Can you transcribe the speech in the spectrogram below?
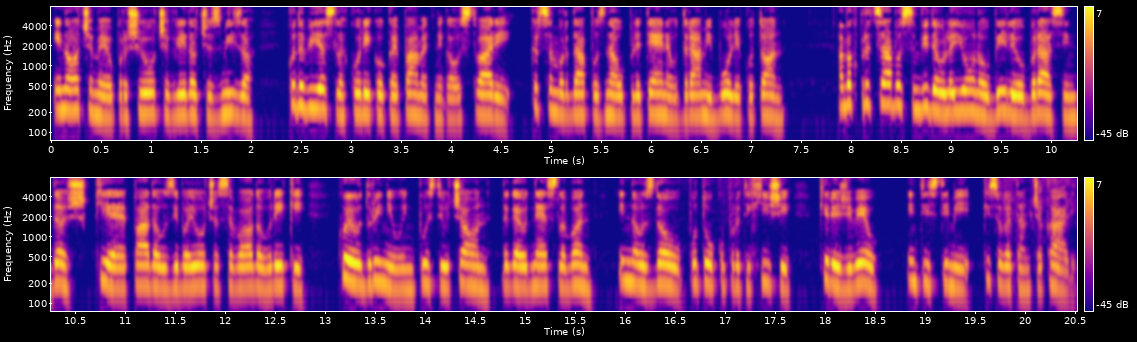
in oče me je vprašujoče gledal čez mizo, kot da bi jaz lahko rekel kaj pametnega o stvari, ker sem morda poznal upletene v drami bolje kot on ampak pred sabo sem videl lejonov beli obraz in dež, ki je padal zibajoča se voda v reki, ko je odrinil in pustil čovn, da ga je odneslo ven in navzdol potoku proti hiši, kjer je živel in tistimi, ki so ga tam čakali.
